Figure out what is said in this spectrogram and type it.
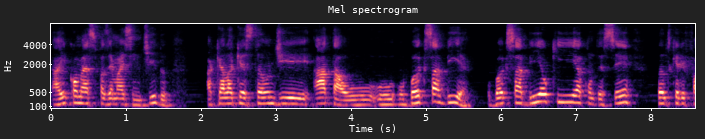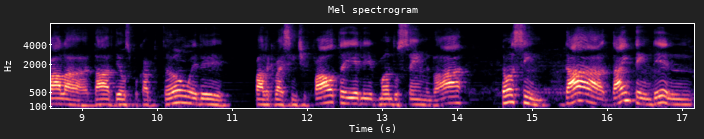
Aí começa a fazer mais sentido aquela questão de, ah tá, o, o, o Buck sabia. O Buck sabia o que ia acontecer, tanto que ele fala, dá adeus pro capitão, ele fala que vai sentir falta e ele manda o Sam lá. Então, assim, dá, dá a entender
